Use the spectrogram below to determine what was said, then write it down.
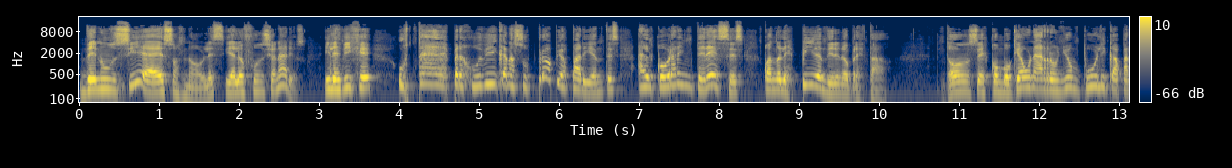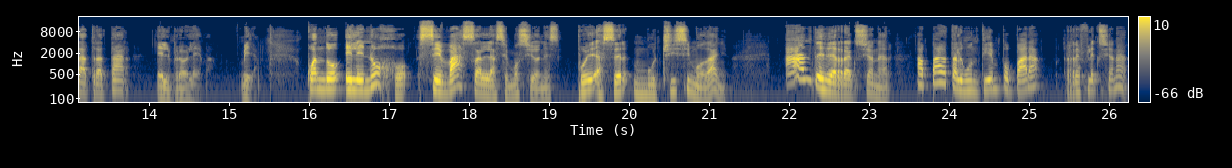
denuncié a esos nobles y a los funcionarios y les dije, ustedes perjudican a sus propios parientes al cobrar intereses cuando les piden dinero prestado. Entonces convoqué a una reunión pública para tratar el problema. Mira, cuando el enojo se basa en las emociones, puede hacer muchísimo daño. Antes de reaccionar, aparta algún tiempo para reflexionar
